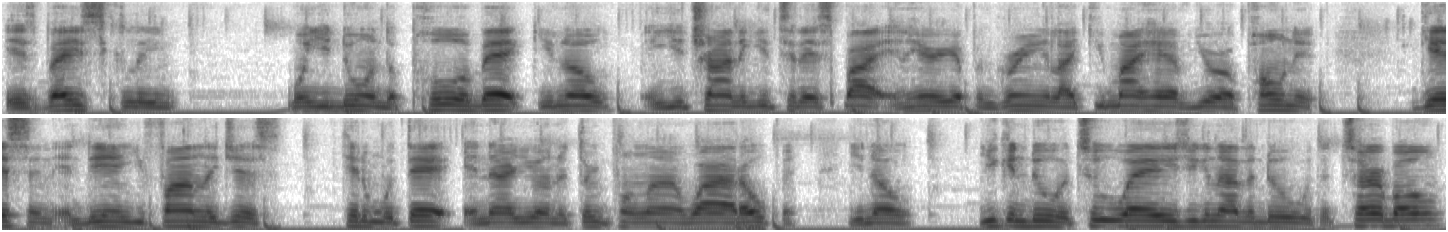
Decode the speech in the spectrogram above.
is basically when you're doing the pullback, you know, and you're trying to get to that spot and hurry up and green, like you might have your opponent guessing, and then you finally just hit him with that, and now you're on the three-point line wide open. You know, you can do it two ways. You can either do it with the turbo,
